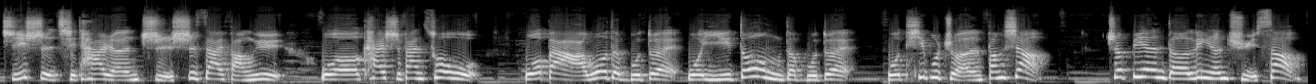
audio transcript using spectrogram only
即使其他人只是在防御，我开始犯错误，我把握的不对，我移动的不对，我踢不准方向，这变得令人沮丧。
